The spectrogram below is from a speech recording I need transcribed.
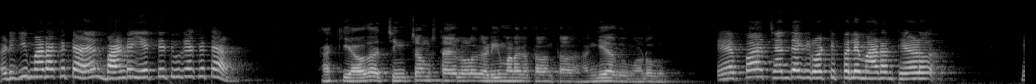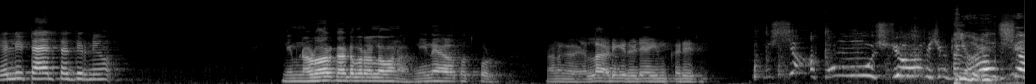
ಅಡಿಗೆ ಮಾಡಾಕತ್ತಾಳ ಏನು ಬಾಂಡೆ ಎತ್ತೆತ್ತಿ ಹೋಗ್ಯಾಕತ್ತಾಳ? ಆಕಿ ಯಾವ್ದ ಚಿಂಗ್ ಚಾಂಗ್ ಸ್ಟೈಲ್ ಒಳಗೆ ಅಡಿಗೆ ಮಾಡಕತ್ತಾಳ ಅಂತಾಳ ಹಂಗೆ ಅದು ಮಾಡೋದು. ಏಪ್ಪ ಚಂದಾಗಿ ರೊಟ್ಟಿ ಪಲ್ಯ ಮಾಡಂತ ಹೇಳು. ಎಲ್ಲಿ ಟೈಲ್ ತಂದಿರಿ ನೀವು? ನಿಮ್ಮ ನಡುವಾರ ಕಾಟ ಬರಲ್ಲವನ ನೀನೇ ಹೇಳ್ಕೊತ್ ಕೊಡು. ನನಗೆ ಎಲ್ಲ ಅಡಿಗೆ ರೆಡಿ ಆಗಿನ ಶೋ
